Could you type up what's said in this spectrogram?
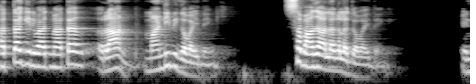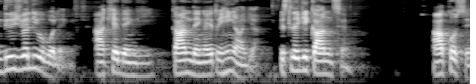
حتیٰ کی روایت میں آتا ہے، ران، مانڈی بھی گواہی دیں گی۔ سب اعضا الگ الگ گواہی دیں گے۔ انڈیویجولی وہ بولیں گے۔ آنکھیں دیں گی، کان دیں گا، یہ تو یہیں آ گیا۔ اس لیے کہ کان سے، آنکھوں سے۔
